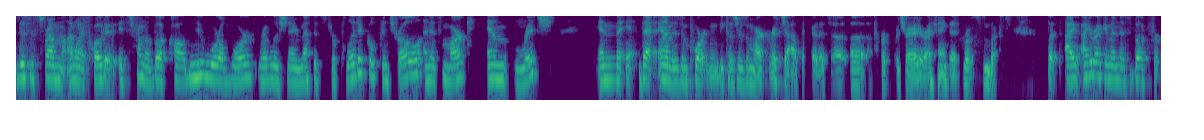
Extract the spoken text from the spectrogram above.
this is from I want to quote it. It's from a book called New World War: Revolutionary Methods for Political Control, and it's Mark M. Rich and the, that M is important because there's a Mark Rich out there that's a, a perpetrator, I think, that wrote some books. But I, I, recommend this book for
